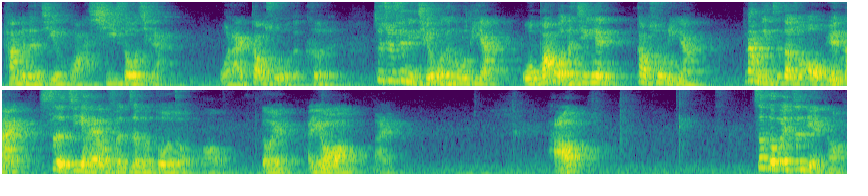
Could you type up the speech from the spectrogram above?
他们的精华吸收起来。我来告诉我的客人，这就是你请我的目的啊！我把我的经验告诉你啊，让你知道说哦，原来设计还有分这么多种哦。各位还有哦，来，好，这个位置点哦，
